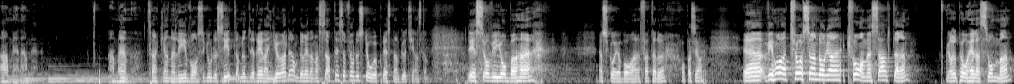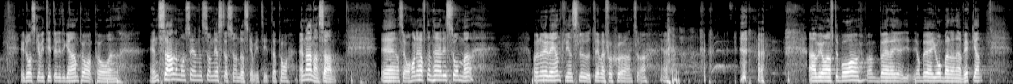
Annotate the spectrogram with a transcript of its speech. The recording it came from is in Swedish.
Amen, amen. Amen. Tack Anneli. Varsågod och sitt. Om du inte redan gör det, om du redan har satt dig så får du stå upp resten av gudstjänsten. Det är så vi jobbar här. Jag skojar bara, fattar du? Hoppas jag. Eh, vi har två söndagar kvar med Saltaren. Vi håller på hela sommaren. Idag ska vi titta lite grann på, på en psalm och sen så nästa söndag ska vi titta på en annan psalm. Eh, så, har ni haft en härlig sommar? Och nu är det äntligen slut, det var för skönt. Va? Ja, vi har haft det bra. Jag började, jag började jobba den här veckan.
